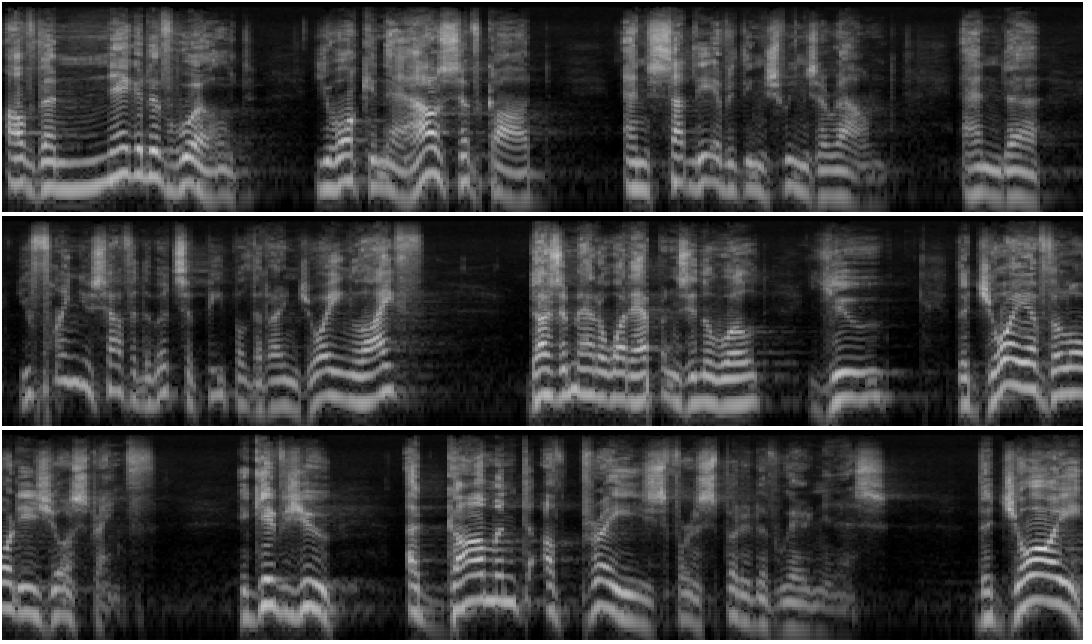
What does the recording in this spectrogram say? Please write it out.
of the negative world, you walk in the house of God and suddenly everything swings around. And uh, you find yourself in the midst of people that are enjoying life. Doesn't matter what happens in the world, you, the joy of the Lord is your strength. He gives you a garment of praise for a spirit of weariness. The joy,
